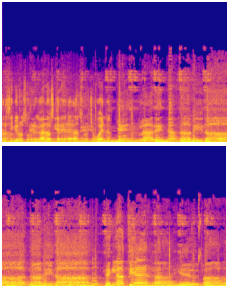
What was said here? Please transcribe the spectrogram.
recibieron sus regalos que alegrarán su Nochebuena. Y en la arena, Navidad, en la tierra y el mar.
